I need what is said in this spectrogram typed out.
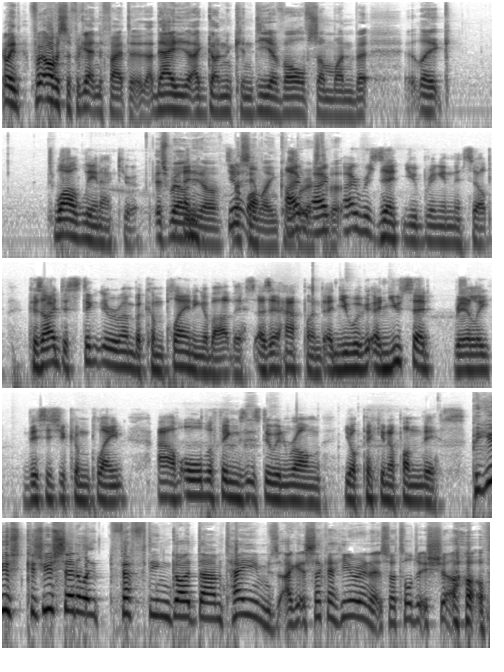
I mean, for, obviously forgetting the fact that the idea that a gun can de-evolve someone, but like it's wildly inaccurate. It's well, and you know, you know line I, I, I, resent you bringing this up because I distinctly remember complaining about this as it happened, and you were and you said, "Really, this is your complaint? Out of all the things it's doing wrong, you're picking up on this." But you, because you said it like fifteen goddamn times, I get sick of hearing it, so I told you to shut up.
